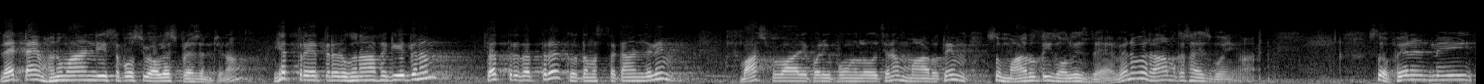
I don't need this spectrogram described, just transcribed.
that time Hanumanji is supposed to be always present, you know. Yatra yatra Raghunath Kirtanam, tatra tatra Krutamassakanjalim, Bashpavari Paripurnalochanam Marutim. So Maruti is always there whenever Rama Katha is going on. So apparently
